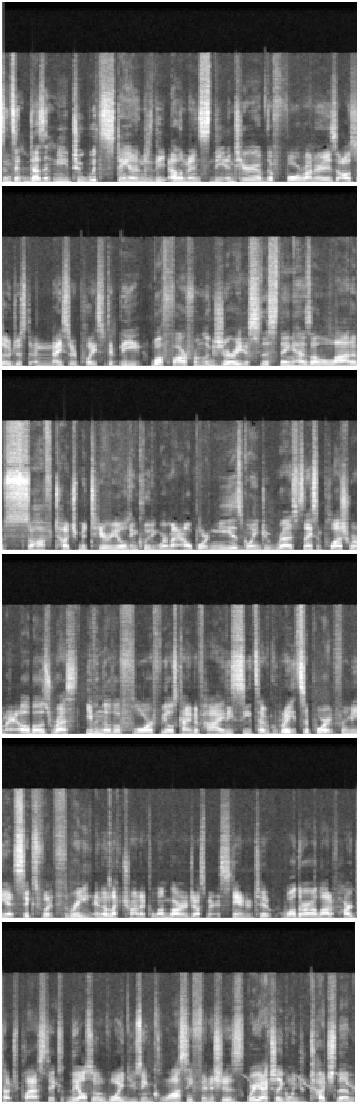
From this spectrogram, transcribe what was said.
Since it doesn't need to withstand the elements, the interior of the 4Runner is also just a nicer place to be. While far from luxurious, this thing has a lot of soft touch materials, including where my outboard knee is going to rest. It's nice and plush where my elbows rest. Even though the floor feels kind of high, these seats have great support for me at six foot three, and electronic lumbar adjustment is standard too. While there are a lot of hard touch plastics, they also avoid using glossy finishes where you're actually going to touch them.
